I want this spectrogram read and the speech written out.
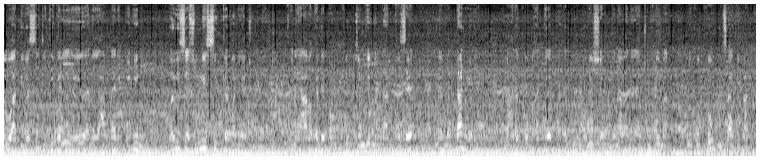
એવો આ દિવસ છે, જેથી કરી એ અને આવનારી પેઢીનું ભવિષ્ય સુનિશ્ચિત કરવાની આ ચૂંટણી અને આ વખતે પણ ખૂબ જંગી મતદાન થશે અને મતદાન વડે ભારતનું ભાગ્ય, ભારતનું ભવિષ્ય બનાવવાની આ ચૂંટણીમાં લોકો ખૂબ ઉત્સાહથી ભાગ લે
